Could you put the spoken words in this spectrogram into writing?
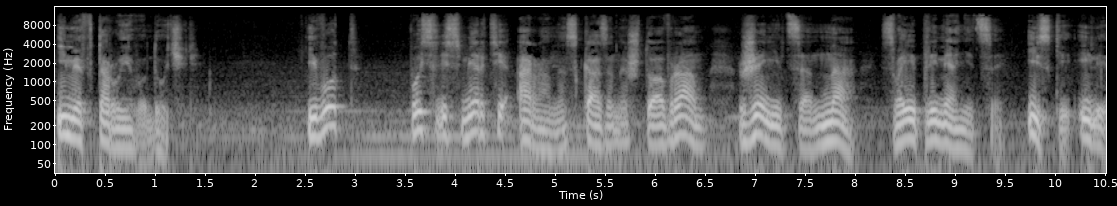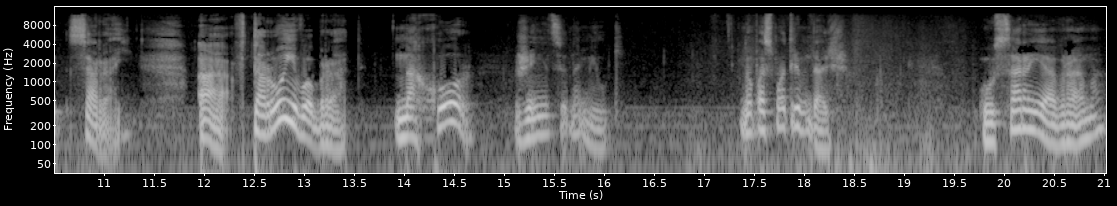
имя второй его дочери. И вот после смерти Арана сказано, что Авраам женится на своей племяннице Иске или Сарай, а второй его брат Нахор женится на Милке. Но посмотрим дальше. У Сары и Авраама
